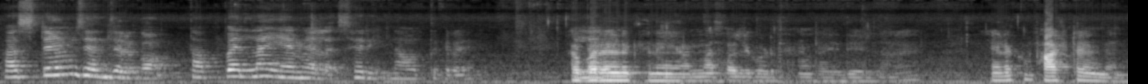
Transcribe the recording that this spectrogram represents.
ஃபர்ஸ்ட் டைம் செஞ்சுருக்கோம். தப்பெல்லாம் ஏன் மேலே. சரி நான் ஒத்துக்கிறேன். அப்புறம் எனக்கு என் அம்மா சொல்லி கொடுத்தாங்க இது இல்லை. எனக்கும் ஃபர்ஸ்ட் டைம் தான்.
